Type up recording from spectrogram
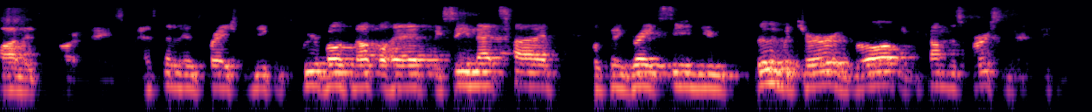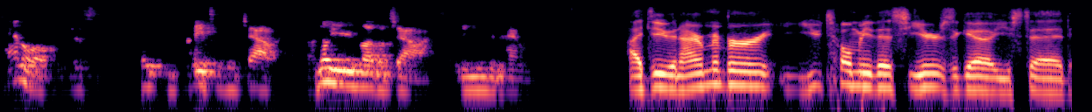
father days. Man, it's been an inspiration for me because we were both knuckleheads. We've seen that side. It's been great seeing you really mature and grow up and become this person that can handle all of this. Embraces the challenge. I know you love a challenge. I know you've been handling. I do, and I remember you told me this years ago. You said,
